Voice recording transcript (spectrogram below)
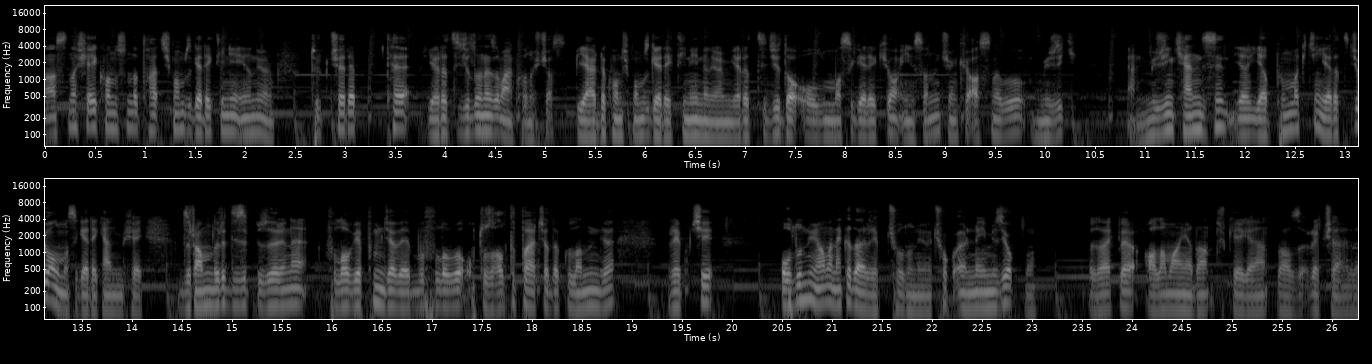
aslında şey konusunda tartışmamız gerektiğine inanıyorum. Türkçe rapte yaratıcılığı ne zaman konuşacağız? Bir yerde konuşmamız gerektiğine inanıyorum. Yaratıcı da olması gerekiyor insanın çünkü aslında bu müzik yani müziğin kendisi yapılmak için yaratıcı olması gereken bir şey. Drumları dizip üzerine flow yapınca ve bu flow'u 36 parçada kullanınca rapçi olunuyor ama ne kadar rapçi olunuyor? Çok örneğimiz yok mu? Özellikle Almanya'dan Türkiye'ye gelen bazı rapçilerde.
